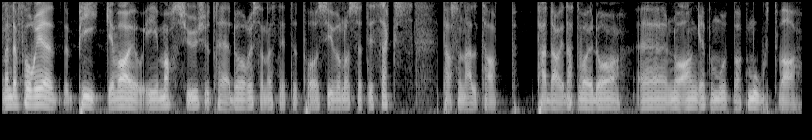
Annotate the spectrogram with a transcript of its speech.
men det forrige peaket var jo i mars 2023, da russerne snittet på 776 personelltap per dag. Dette var jo da eh, når angrepet mot Bakhmut var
